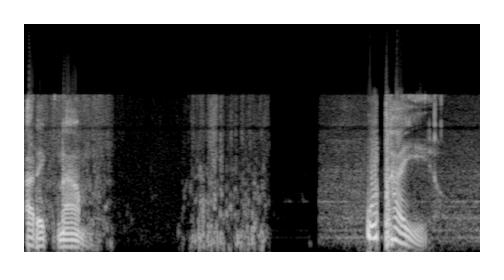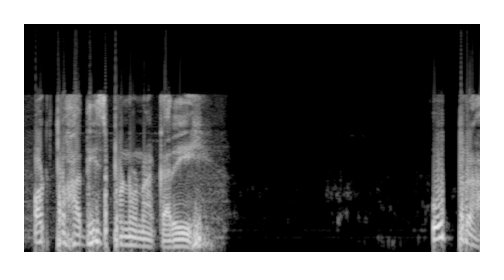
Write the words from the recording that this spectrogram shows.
আরেক নাম। উথাই অর্থ হাদিস বর্ণনাকারী। উপরা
